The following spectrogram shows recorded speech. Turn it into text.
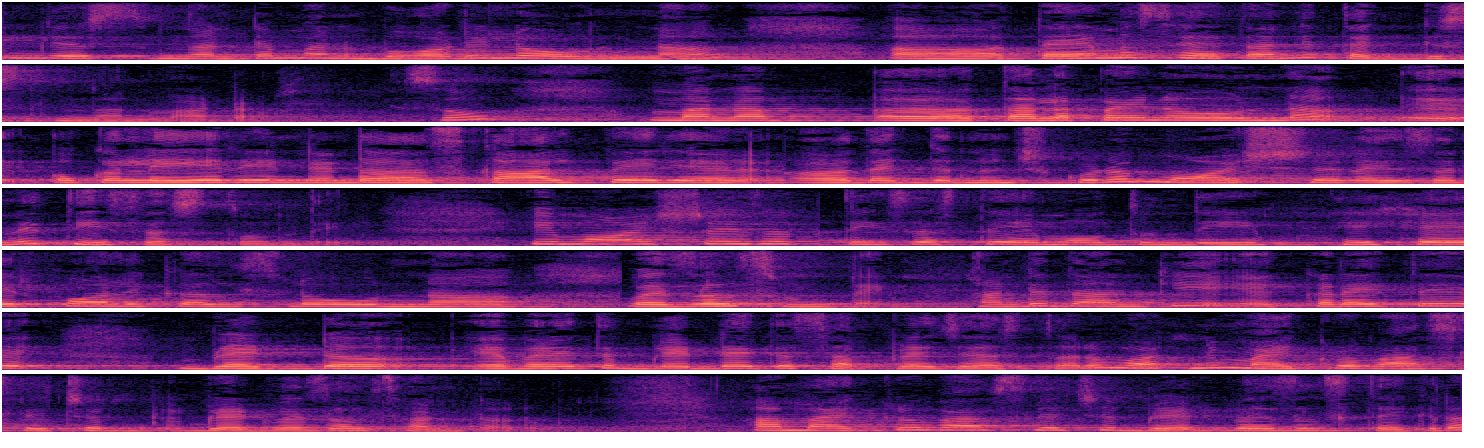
ఏం చేస్తుందంటే మన బాడీలో ఉన్న తేమ శాతాన్ని తగ్గిస్తుంది అనమాట సో మన తలపైన ఉన్న ఒక లేయర్ ఏంటంటే స్కాల్ప్ ఏరియా దగ్గర నుంచి కూడా మాయిశ్చరైజర్ అనేది తీసేస్తుంది. ఈ మాయిశ్చరైజర్ తీసేస్తే ఏమవుతుంది? ఈ హెయిర్ ఫాలికల్స్లో ఉన్న వెజల్స్ ఉంటాయి. అంటే దానికి ఎక్కడైతే బ్లడ్ ఎవరైతే బ్లడ్ అయితే సప్లై చేస్తారో వాటిని మైక్రోవాస్లేచర్ బ్లడ్ వెజల్స్ అంటారు. ఆ మైక్రోవాస్లేచర్ బ్లడ్ వెజల్స్ దగ్గర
